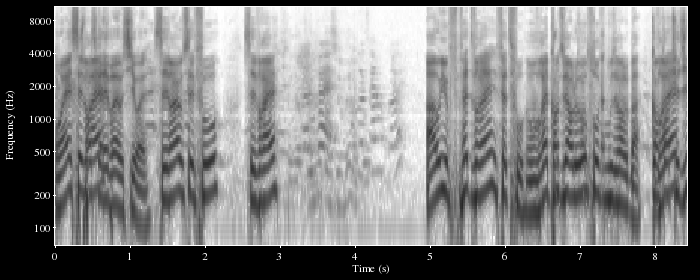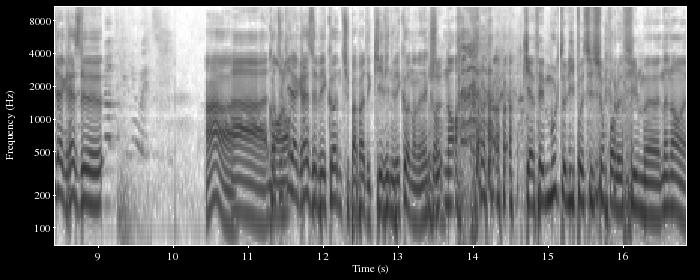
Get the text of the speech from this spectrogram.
Ouais, c'est Je pense vrai. qu'elle est vraie aussi, ouais. C'est vrai ou c'est faux? C'est vrai? Ah oui, faites vrai, faites faux. Vrai pouce vers le haut, faux pouce vers le bas. Quand, Vrai quand tu dis la graisse de. Ah, Ah, Quand non, tu dis la graisse de bacon, tu parles pas de Kevin Bacon, on est Je- d'accord non, qui a fait moult liposuction pour le film. euh, non, non. euh.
